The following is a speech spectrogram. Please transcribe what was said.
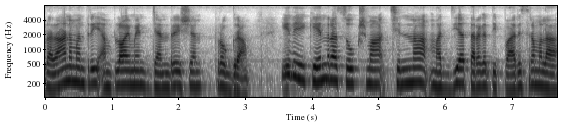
ప్రధానమంత్రి ఎంప్లాయ్మెంట్ జనరేషన్ ప్రోగ్రామ్. ఇది కేంద్ర సూక్ష్మ చిన్న మధ్య తరగతి పరిశ్రమల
